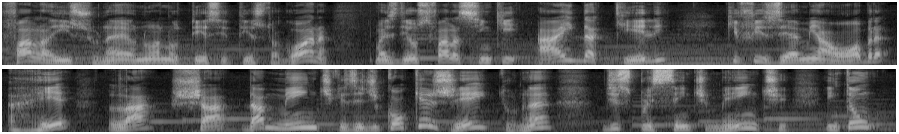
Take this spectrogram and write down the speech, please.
fala isso, né? Eu não anotei esse texto agora, mas Deus fala assim que ai daquele que fizer a minha obra relaxadamente, quer dizer, de qualquer jeito, né? Displicentemente. Então,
